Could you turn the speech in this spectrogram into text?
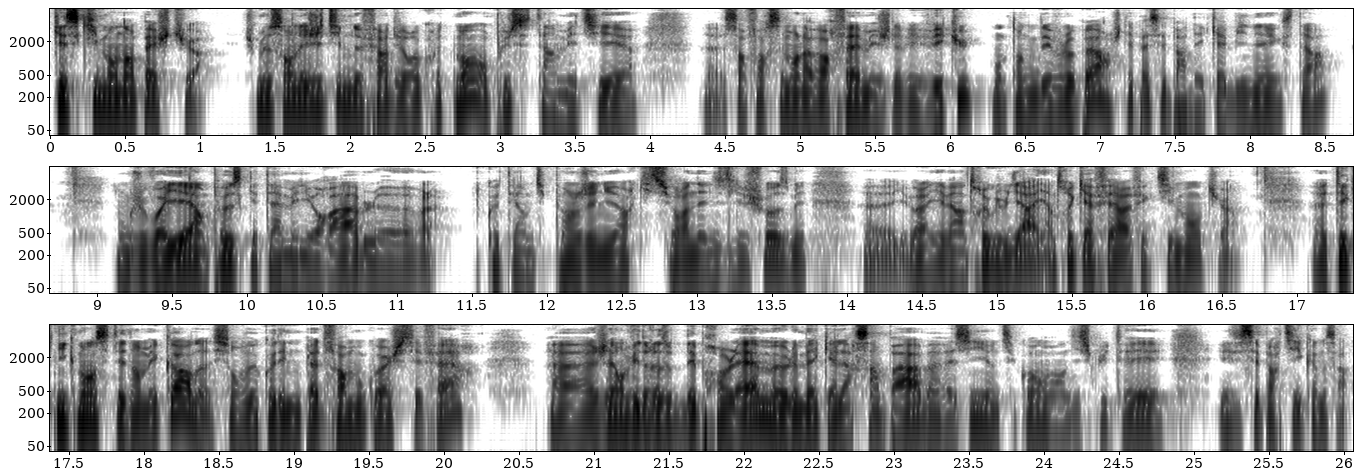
qu'est-ce qui m'en empêche, tu vois. Je me sens légitime de faire du recrutement. En plus, c'était un métier euh, sans forcément l'avoir fait, mais je l'avais vécu en tant que développeur. J'étais passé par des cabinets, etc. Donc je voyais un peu ce qui était améliorable, euh, côté un petit peu ingénieur qui suranalyse les choses, mais euh, voilà, il y avait un truc, je me dis, ah, il y a un truc à faire, effectivement, tu vois. techniquement, c'était dans mes cordes. Si on veut coder une plateforme ou quoi, je sais faire. j'ai envie de résoudre des problèmes, le mec a l'air sympa, bah vas-y, tu sais quoi, on va en discuter, et, et c'est parti comme ça.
